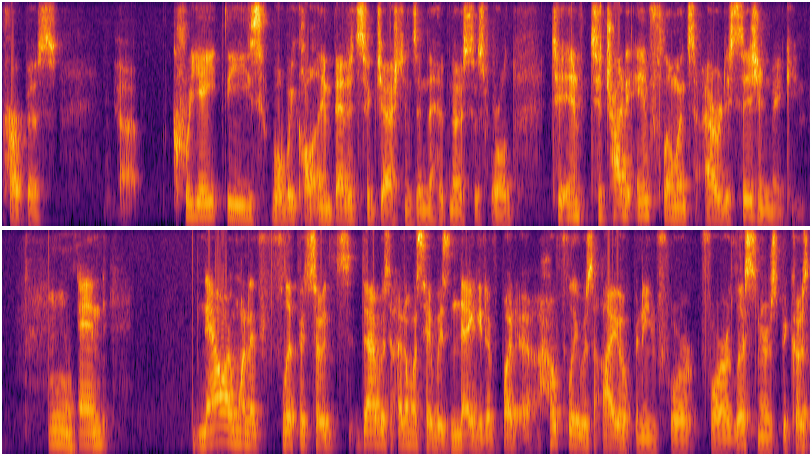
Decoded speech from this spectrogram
purpose uh, create these what we call embedded suggestions in the hypnosis world to in, to try to influence our decision making and now I want to flip it. So that was, I don't want to say it was negative, but uh, hopefully it was eye opening for, for our listeners because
